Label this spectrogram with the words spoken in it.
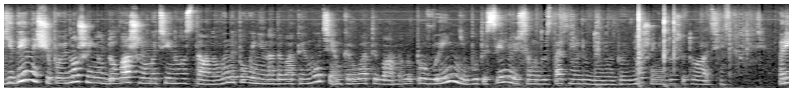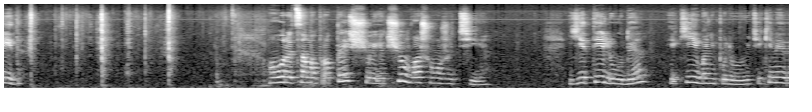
Єдине, що по відношенню до вашого емоційного стану, ви не повинні надавати емоціям керувати вами. Ви повинні бути сильною і самодостатньою людиною по відношенню до ситуації. Рід говорить саме про те, що якщо в вашому житті є ті люди, які маніпулюють, які не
